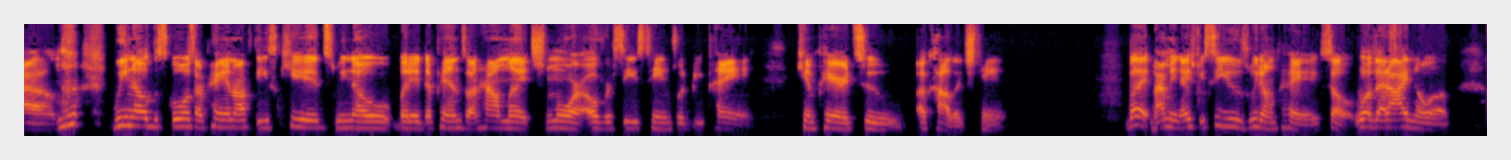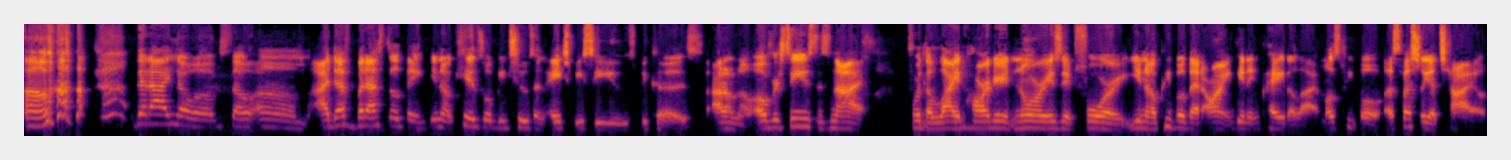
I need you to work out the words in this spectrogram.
Um, we know the schools are paying off these kids. We know, but it depends on how much more overseas teams would be paying compared to a college team. But I mean, HBCUs we don't pay, so well that I know of, um, that I know of. So um, I def, but I still think you know kids will be choosing HBCUs because I don't know overseas is not for the lighthearted, nor is it for you know people that aren't getting paid a lot. Most people, especially a child,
